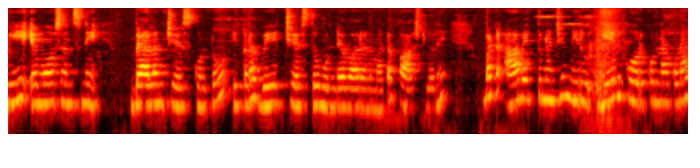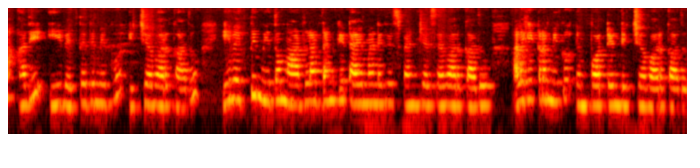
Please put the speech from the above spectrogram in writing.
మీ ఎమోషన్స్ని బ్యాలెన్స్ చేసుకుంటూ ఇక్కడ వెయిట్ చేస్తూ ఉండేవారు అనమాట పాస్ట్లోని బట్ ఆ వ్యక్తి నుంచి మీరు ఏది కోరుకున్నా కూడా అది ఈ వ్యక్తి అయితే మీకు ఇచ్చేవారు కాదు. ఈ వ్యక్తి మీతో మాట్లాడడానికి టైం అనేది స్పెండ్ చేసేవారు కాదు. అలాగే ఇక్కడ మీకు ఇంపార్టెంట్ ఇచ్చేవారు కాదు.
